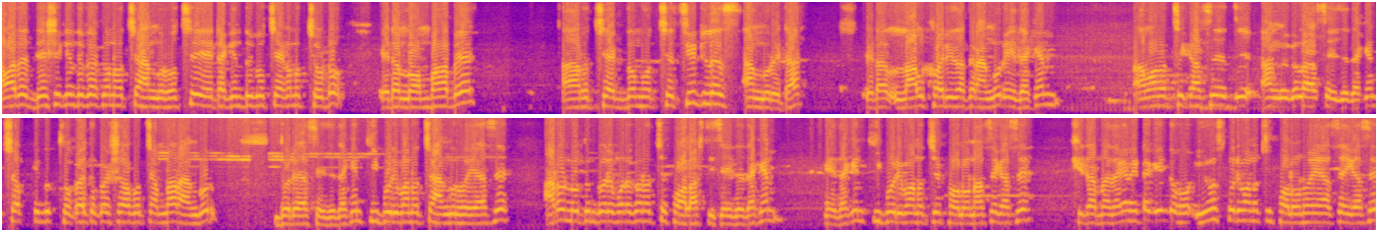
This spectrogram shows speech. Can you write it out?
আমাদের দেশে কিন্তু এখন হচ্ছে আঙ্গুর হচ্ছে, এটা কিন্তু হচ্ছে এখনও ছোট, এটা লম্বা হবে, আর হচ্ছে একদম হচ্ছে সিডলেস আঙ্গুর এটা। এটা লাল খয়রি জাতের আঙ্গুর, এই দেখেন। আমার হচ্ছে কাছে যে আঙ্গুরগুলো আছে, এই যে দেখেন সব কিন্তু থোকায় থোকায় সব হচ্ছে আপনার আঙ্গুর ধরে আছে। এই যে দেখেন কি পরিমাণ হচ্ছে আঙ্গুর হয়ে আছে। আরও নতুন করে মনে করেন হচ্ছে ফল আসতেছে। এই যে দেখেন, এই দেখেন কি পরিমাণ হচ্ছে ফলন আছে গাছে। সেটা আপনারা দেখেন, এটা কিন্তু হিউজ পরিমাণ হচ্ছে ফলন হয়ে আছে এই গাছে।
